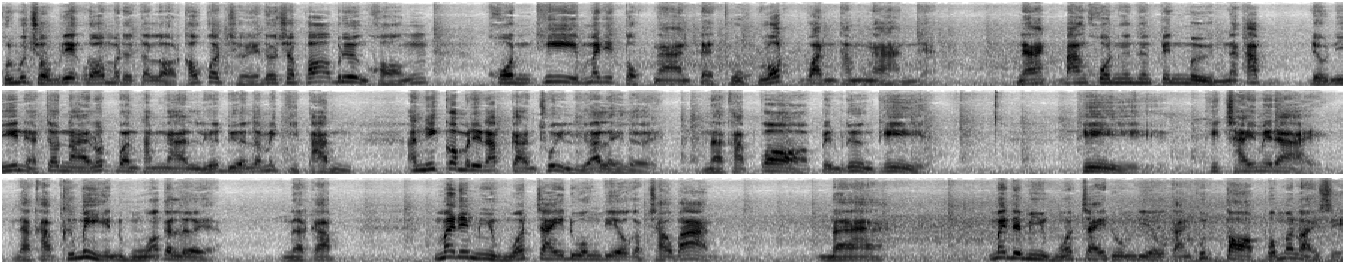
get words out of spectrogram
คุณผู้ชมเรียกร้องมาโดยตลอดเขาก็เฉย โดยเฉพาะเรื่องของคนที่ไม่ได้ตกงานแต่ถูกลดวันทำงานเนี่ยนะบางคนเงินเดือนเป็นหมื่นนะครับเดี๋ยวนี้เนี่ยเจ้านายลดวันทำงานเหลือเดือนละไม่กี่พัน อันนี้ก็ไม่ได้รับการช่วยเหลืออะไรเลยนะครับ ก็เป็นเรื่องที่ที่ที่ใช้ไม่ได้นะครับ คือไม่เห็นหัวกันเลยนะครับ ไม่ได้มีหัวใจดวงเดียวกับชาวบ้านนะฮะไม่ได้มีหัวใจดวงเดียวกันคุณตอบผมมาหน่อยสิ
